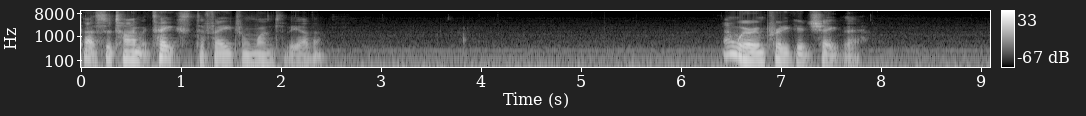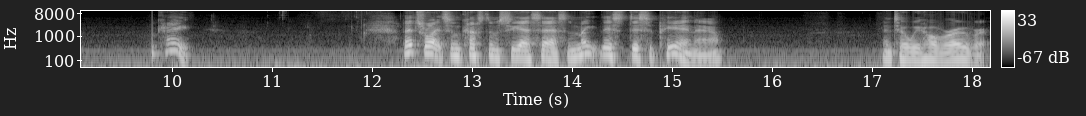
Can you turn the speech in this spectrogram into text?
That's the time it takes to fade from one to the other. And we're in pretty good shape there. Okay. Let's write some custom CSS and make this disappear now until we hover over it.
